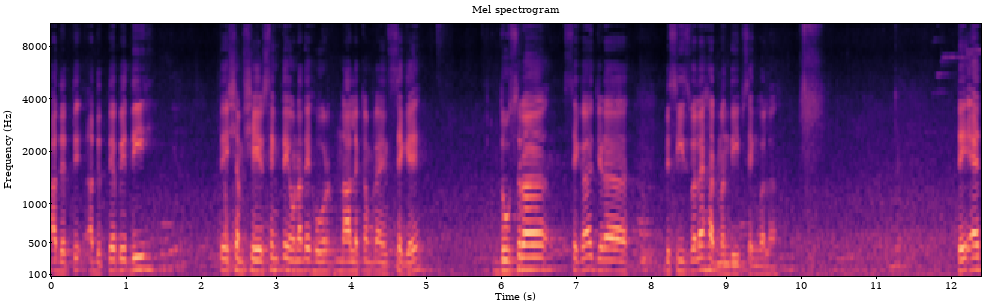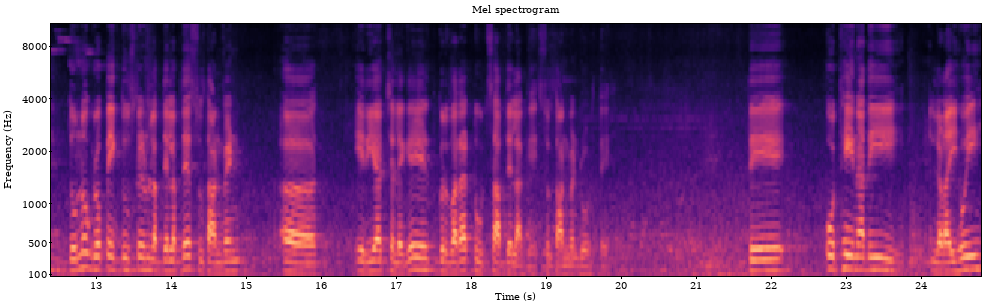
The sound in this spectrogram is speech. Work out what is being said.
ਆਦਿਤਿ, ਆਦਿਤਿਆ ਬੇਦੀ ਤੇ ਸ਼ਮਸ਼ੇਰ ਸਿੰਘ ਤੇ ਉਹਨਾਂ ਦੇ ਹੋਰ ਨਾਲ ਕੰਪਲਾਈਂਸ ਸੀਗੇ। ਦੂਸਰਾ ਸੀਗਾ ਜਿਹੜਾ ਡਿਸੀਜ਼ ਵਾਲਾ, ਹਰਮਨਦੀਪ ਸਿੰਘ ਵਾਲਾ। ਤੇ ਇਹ ਦੋਨੋਂ ਗਰੁੱਪ ਇੱਕ ਦੂਸਰੇ ਨੂੰ ਲੱਭਦੇ ਲੱਭਦੇ ਸੁਲਤਾਨਵਿੰਡ ਏਰੀਆ ਚਲੇ ਗਏ, ਗੁਰਦੁਆਰਾ ਟੂਟ ਸਾਹਿਬ ਦੇ ਲਾਗੇ, ਸੁਲਤਾਨਵਿੰਡ ਰੋਡ ਤੇ। ਤੇ ਉੱਥੇ ਇਹਨਾਂ ਦੀ ਲੜਾਈ ਹੋਈ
